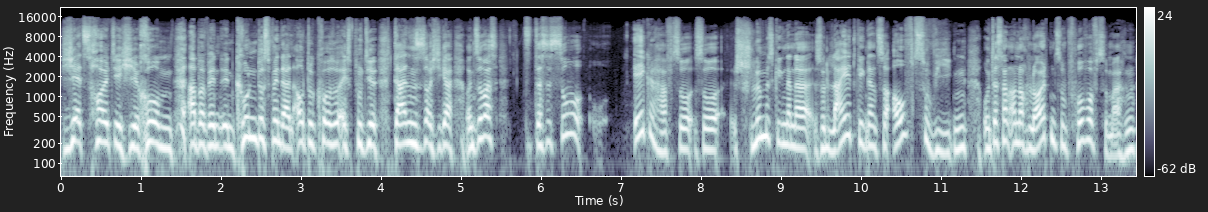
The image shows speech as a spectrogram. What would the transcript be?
jetzt heult ihr hier rum, aber wenn in Kundus, wenn da ein Auto so explodiert, dann ist es euch egal. Und sowas, das ist so ekelhaft, so, so Schlimmes gegeneinander, so Leid gegeneinander so aufzuwiegen und das dann auch noch Leuten zum Vorwurf zu machen,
